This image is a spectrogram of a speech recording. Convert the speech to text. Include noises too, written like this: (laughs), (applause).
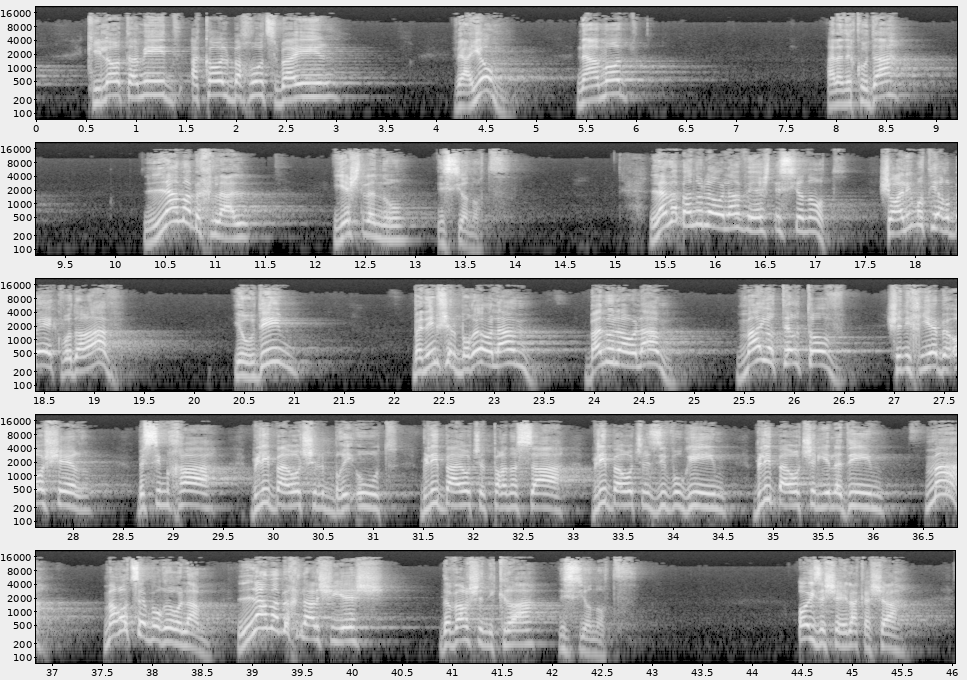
כי לא תמיד הכל בחוץ בעיר. והיום נעמוד על הנקודה, למה בכלל יש לנו ניסיונות? למה באנו לעולם ויש ניסיונות? שואלים אותי הרבה, כבוד הרב, יהודים, בנים של בורא עולם, באנו לעולם, מה יותר טוב שנחיה באושר, בשמחה, בלי בעיות של בריאות, בלי בעיות של פרנסה, בלי בעיות של זיווגים, בלי בעיות של ילדים. מה? מה רוצה בורא עולם? למה בכלל שיש דבר שנקרא ניסיונות? אוי, זו שאלה קשה.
